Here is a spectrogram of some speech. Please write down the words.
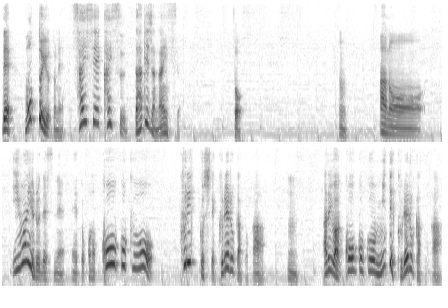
で、もっと言うとね、再生回数だけじゃないんですよ。あのいわゆるですね、えっ、ー、と、この広告をクリックしてくれるかとか、うん。あるいは広告を見てくれるかとか、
